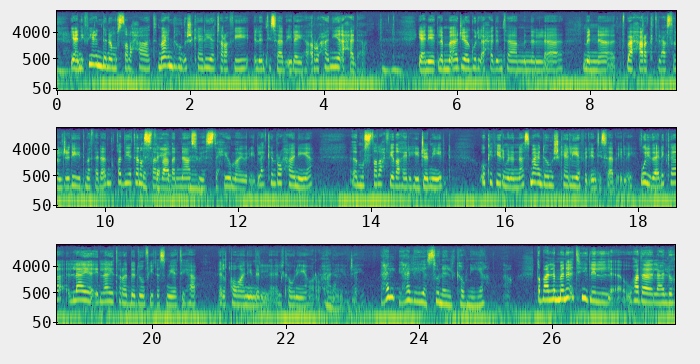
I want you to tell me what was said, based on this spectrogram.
نعم. يعني في عندنا مصطلحات ما عندهم إشكالية ترى في الانتساب إليها الروحانية أحدها يعني لما أجي أقول لأحد أنت من من أتباع حركة العصر الجديد مثلا قد يتنصل بعض الناس ويستحي وما يريد لكن روحانية مصطلح في ظاهره جميل وكثير من الناس ما عندهم إشكالية في الانتساب إليه ولذلك لا لا يترددون في تسميتها القوانين الكونية والروحانية نعم. جيد. هل هل هي السنن الكونية؟ طبعا لما نأتي لل وهذا لعله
